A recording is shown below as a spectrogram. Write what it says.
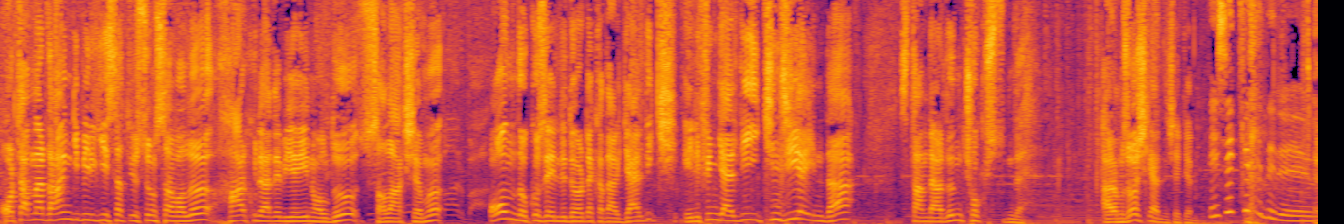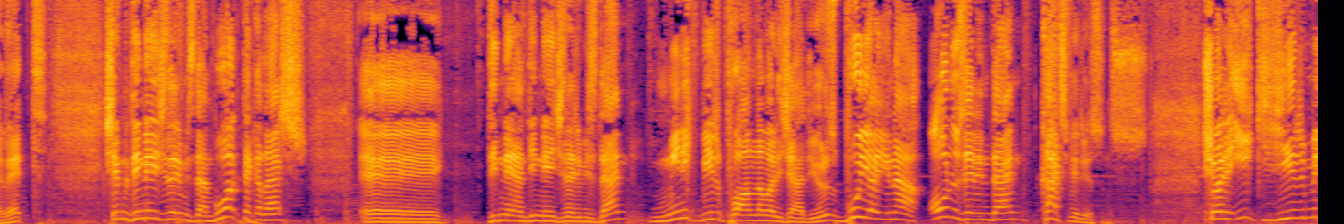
ortamlarda hangi bilgiyi satıyorsunuz havalı harikulade bir yayın oldu salı akşamı 19.54'e kadar geldik Elif'in geldiği ikinci yayında standardın çok üstünde aramıza hoş geldin şekerim Teşekkür ederim. Evet. Şimdi dinleyicilerimizden bu vakte kadar e, dinleyen dinleyicilerimizden minik bir puanlama rica ediyoruz. Bu yayına 10 üzerinden kaç veriyorsunuz? Şöyle ilk 20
